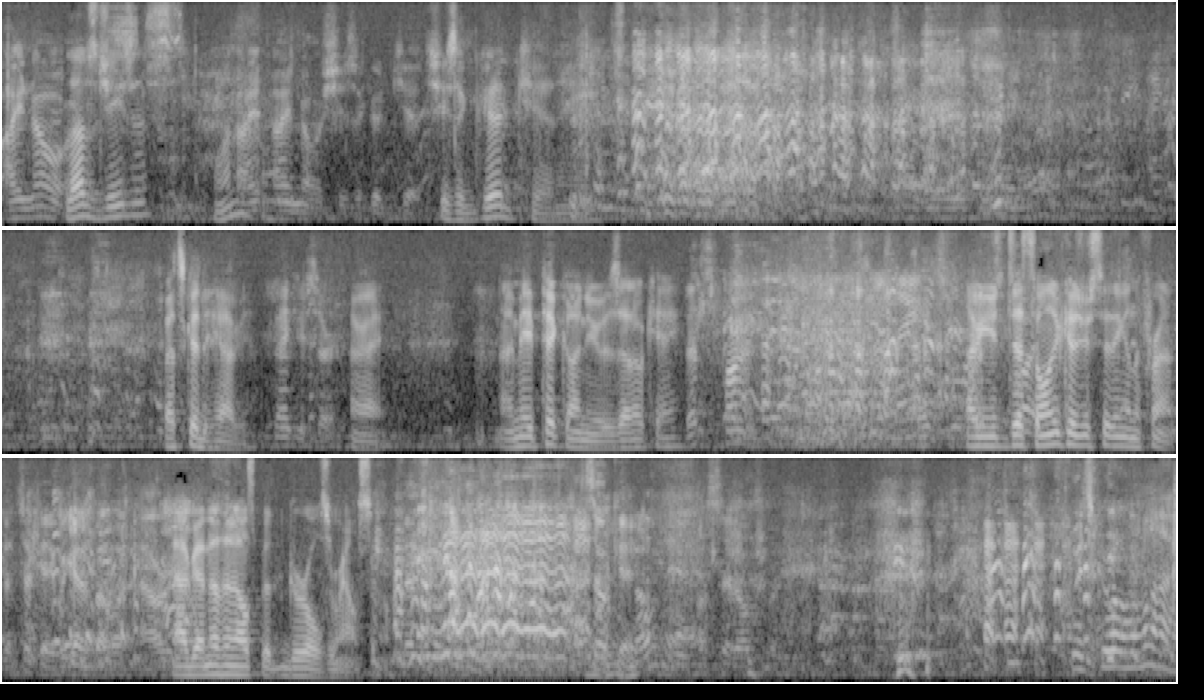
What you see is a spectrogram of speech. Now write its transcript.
I know. Loves Jesus. I, I know. She's a good kid. She's a good kid. ain't she? That's good to have you. Thank you, sir. All right. I may pick on you. Is that okay? That's fine. Oh, you, that's only because you're sitting in the front. That's okay. We got about what, an hour. I've got nothing else but girls around, so. That's okay. I'll sit elsewhere. Which girl am I?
